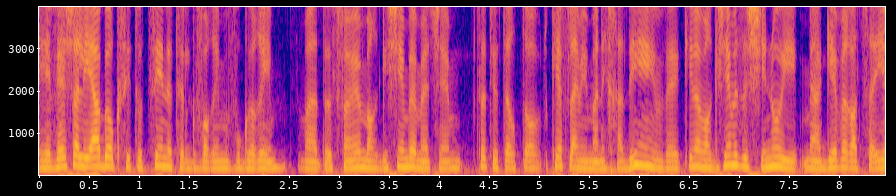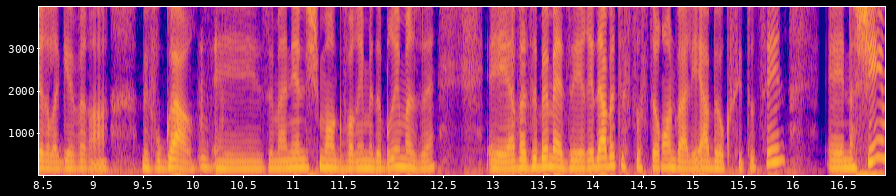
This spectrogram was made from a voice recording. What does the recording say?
אה, ויש עלייה באוקסיטוצין אצל גברים מבוגרים. זאת אומרת, לפעמים הם מרגישים באמת שהם קצת יותר טוב, כיף להם עם הנכדים, וכאילו מרגישים איזה שינוי מהגבר הצעיר לגבר המבוגר. אה, זה מעניין לשמוע גברים מדברים על זה, אה, אבל זה באמת, זה ירידה בטסטוסטרון ועלייה באוקסיטוצין. נשים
